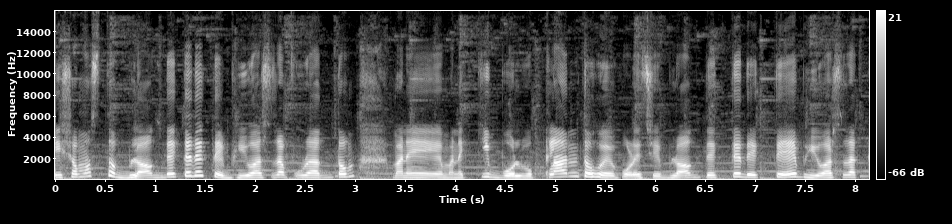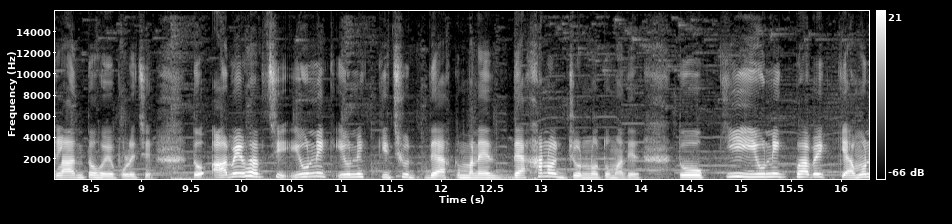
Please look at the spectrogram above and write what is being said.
এই সমস্ত ব্লগ দেখতে দেখতে ভিউয়ার্সরা পুরো একদম মানে মানে কি বলব, ক্লান্ত হয়ে পড়েছে। ব্লগ দেখতে দেখতে ভিউয়ার্সরা ক্লান্ত হয়ে পড়েছে। তো আমি ভাবছি ইউনিক ইউনিক কিছু দেখ মানে দেখানোর জন্য তোমাদের। তো কি ইউনিকভাবে কেমন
